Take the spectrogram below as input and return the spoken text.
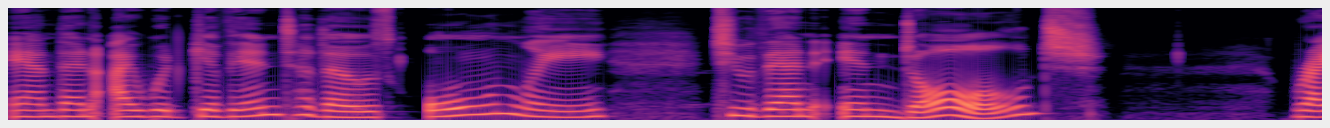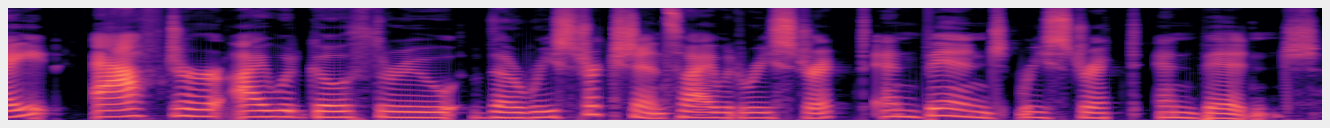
And then I would give in to those only to then indulge right? After I would go through the restriction. So I would restrict and binge, restrict and binge.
